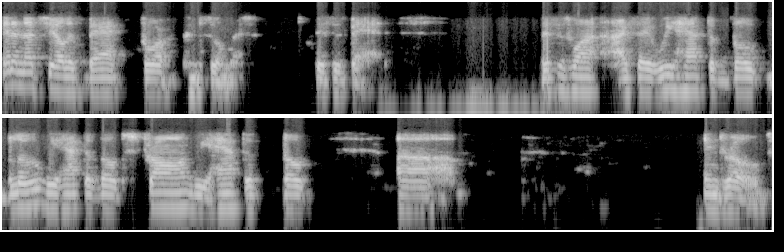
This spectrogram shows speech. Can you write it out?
In a nutshell, it's bad for consumers. This is bad. This is why I say we have to vote blue. We have to vote strong. We have to vote um, in droves.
